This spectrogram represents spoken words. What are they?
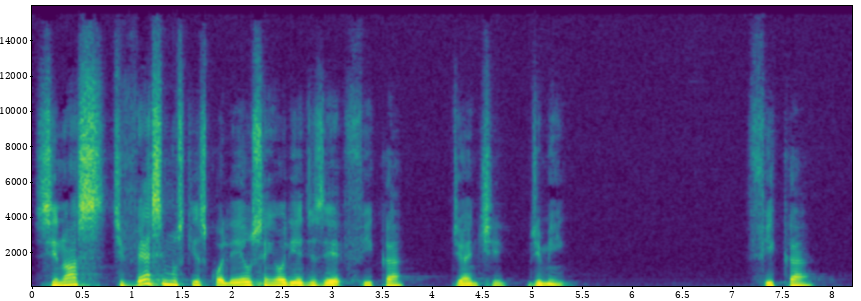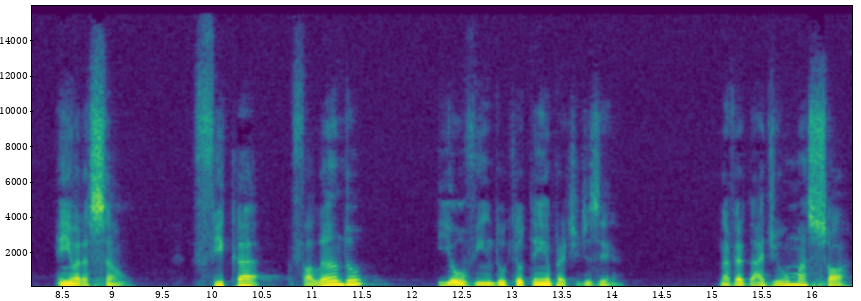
Se nós tivéssemos que escolher, o Senhor ia dizer: fica diante de mim. Fica em oração. Fica falando e ouvindo o que eu tenho para te dizer. Na verdade, uma só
